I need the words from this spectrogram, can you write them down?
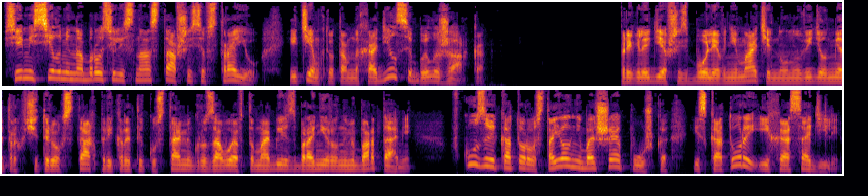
Всеми силами набросились на оставшийся в строю, и тем, кто там находился, было жарко. Приглядевшись более внимательно, он увидел метрах в четырехстах прикрытый кустами грузовой автомобиль с бронированными бортами, в кузове которого стояла небольшая пушка, из которой их и осадили.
